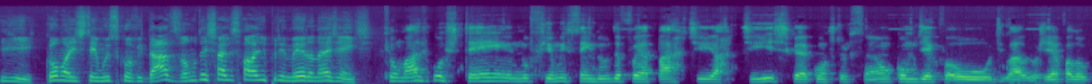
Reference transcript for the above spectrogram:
E como a gente tem muitos convidados, vamos deixar eles falarem primeiro, né, gente? O que eu mais gostei no filme, sem dúvida, foi a parte artística, construção. Como o Diego falou, o Jean falou,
